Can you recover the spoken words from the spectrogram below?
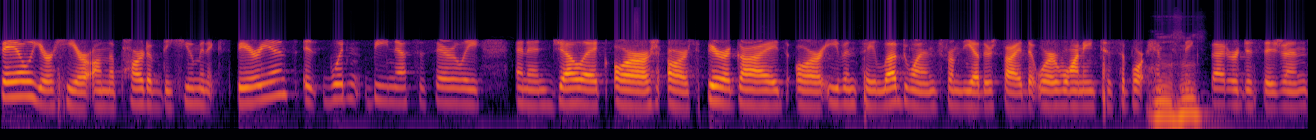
failure here on the part of the human experience, it wouldn't be necessarily an angelic or, or spirit guides or even, say, loved ones from the other side that were wanting to support him mm-hmm. to make better decisions,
